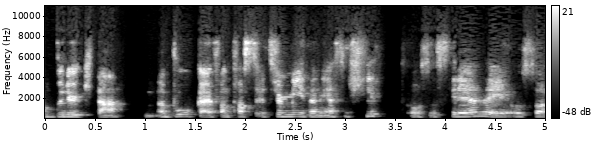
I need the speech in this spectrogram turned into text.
og bruke det. Boka er jo fantastisk. Jeg tror min den er så slitt og så skrevet i, og så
